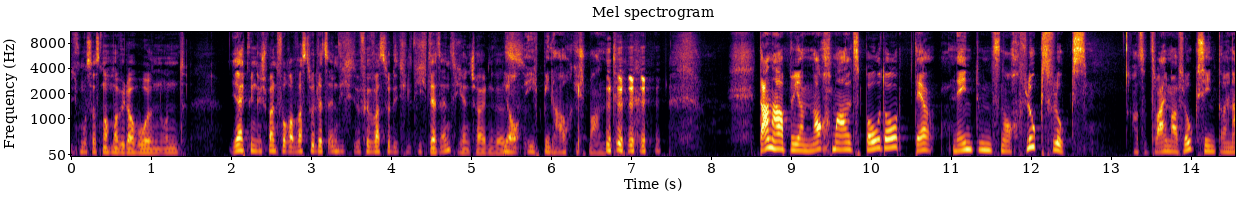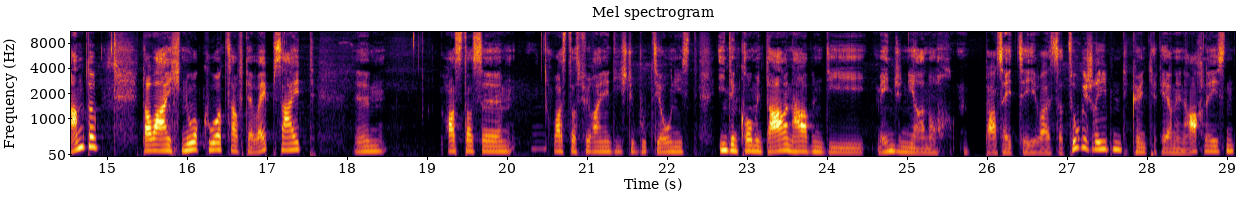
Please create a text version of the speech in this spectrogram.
Ich muss das nochmal wiederholen. Und ja, ich bin gespannt, was du letztendlich, für was du dich, dich letztendlich entscheiden wirst. Ja, ich bin auch gespannt. Dann haben wir nochmals Bodo, der nennt uns noch Flux Flux. Also zweimal Flux hintereinander. Da war ich nur kurz auf der Website, ähm, was, das, ähm, was das für eine Distribution ist. In den Kommentaren haben die Menschen ja noch ein paar Sätze jeweils dazu geschrieben. Die könnt ihr gerne nachlesen.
